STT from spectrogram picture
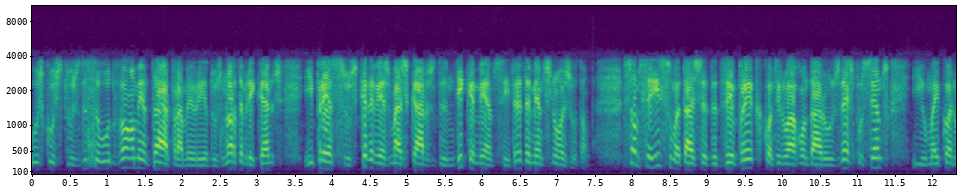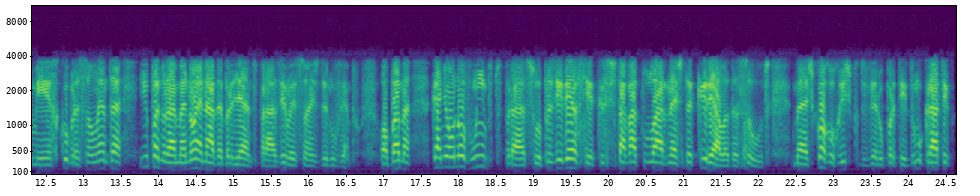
os custos de saúde vão aumentar para a maioria dos norte-americanos e preços cada vez mais caros de medicamentos e tratamentos não ajudam. Some-se a isso uma taxa de desemprego que continua a rondar os 10% e uma economia em recuperação lenta e o panorama não é nada brilhante para as eleições de novembro. Obama ganhou um novo ímpeto para a sua presidência que se estava a atolar nesta querela da saúde, mas corre o risco de ver o Partido Democrático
